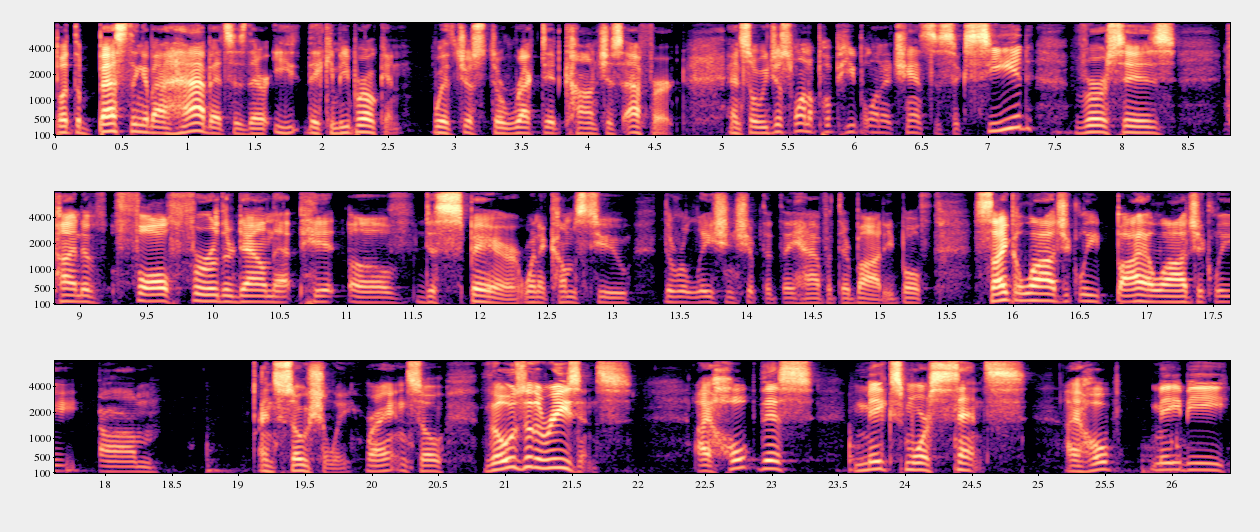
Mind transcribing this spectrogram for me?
But the best thing about habits is they're they can be broken with just directed conscious effort. And so we just want to put people in a chance to succeed versus kind of fall further down that pit of despair when it comes to the relationship that they have with their body, both psychologically, biologically, um, and socially, right? And so those are the reasons. I hope this makes more sense. I hope maybe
